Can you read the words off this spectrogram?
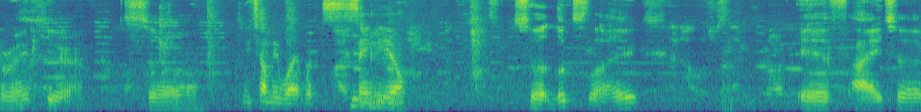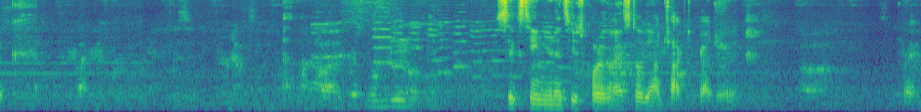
Right here. So Can you tell me what, what's saying to you? so it looks like if I took uh, 16 units each quarter, then I'd still be on track to graduate. Right.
